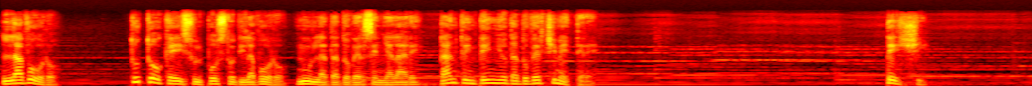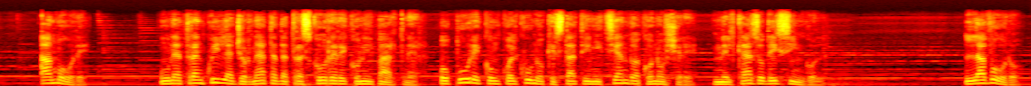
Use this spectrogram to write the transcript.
Lavoro. Tutto ok sul posto di lavoro, nulla da dover segnalare, tanto impegno da doverci mettere. Pesci. Amore. Una tranquilla giornata da trascorrere con il partner, oppure con qualcuno che state iniziando a conoscere, nel caso dei single. Lavoro.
